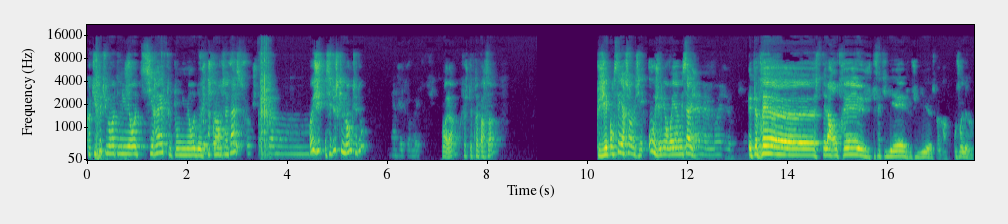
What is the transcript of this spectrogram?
quand tu peux, tu m'envoies ton numéro de Sirette ou ton numéro de je sais pas comment ça passe. Faut, que je t'envoie mon. Oui, juste- c'est tout ce qui me manque, c'est tout? Merde, je vais te l'envoyer. Voilà, ça je te prépare ça. Que j'y ai pensé hier soir, je me suis dit, oh, je vais lui envoyer un message. Ouais, même moi, je. Et puis après, euh, c'était la rentrée, j'étais fatigué, je me suis dit, euh, c'est pas grave, on se voit demain.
